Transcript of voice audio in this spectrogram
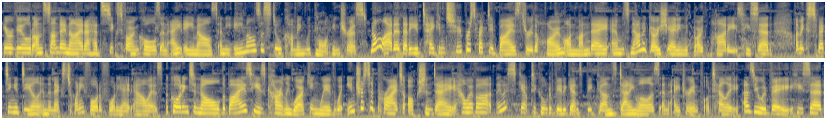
He revealed on Sunday night, I had six phone calls and eight emails, and the emails are still coming with more interest. Noel added that he had taken two prospective buyers through the home on Monday and was now negotiating with both parties. He said, I'm expecting a deal in the next 24 to 48 hours. According to Noel, the buyers he is currently working with were interested prior to auction day. However, they were skeptical to bid against big guns Danny Wallace and Adrian Portelli. As you would be, he said,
